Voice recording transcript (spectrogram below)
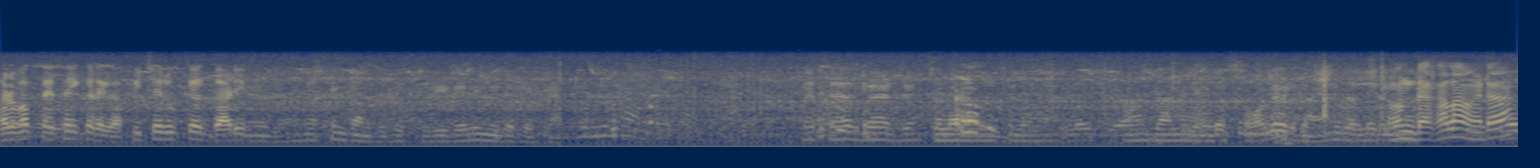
हर वक्त ऐसा ही करेगा पीछे रुक के गाड़ी দেখালাম এটা?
